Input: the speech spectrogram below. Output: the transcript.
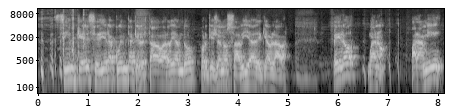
sin que él se diera cuenta que lo estaba bardeando porque yo no sabía de qué hablaba. Pero, bueno, para mí,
